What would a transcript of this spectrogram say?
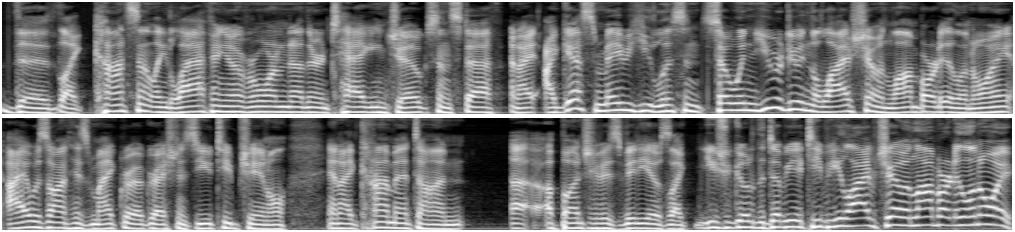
the like constantly laughing over one another and tagging jokes and stuff. And I, I guess maybe he listened. So when you were doing the live show in Lombard, Illinois, I was on his microaggressions YouTube channel and I'd comment on uh, a bunch of his videos like you should go to the WATP live show in Lombard, Illinois,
